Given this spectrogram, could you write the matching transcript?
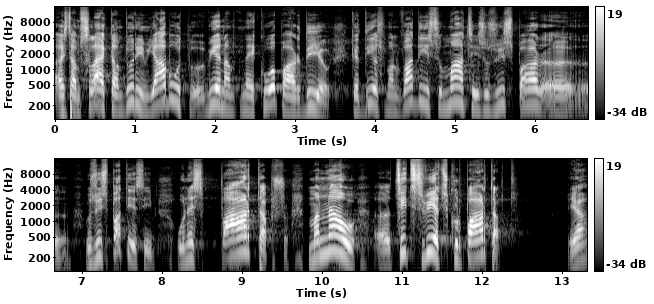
aiz tām slēgtām durīm, jābūt vienam ne kopā ar Dievu, kad Dievs man vadīs un mācīs uz visu, pār, uh, uz visu patiesību, un es pārtapšu. Man nav uh, citas vietas, kur pārtapt. Ja?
